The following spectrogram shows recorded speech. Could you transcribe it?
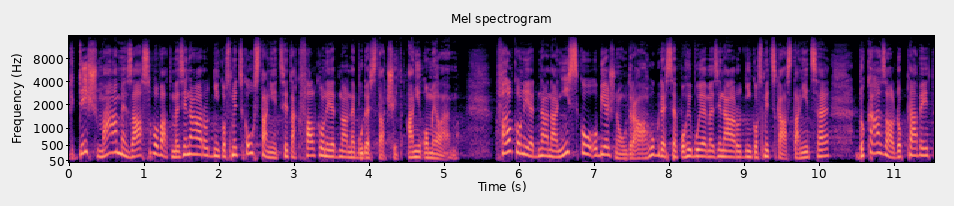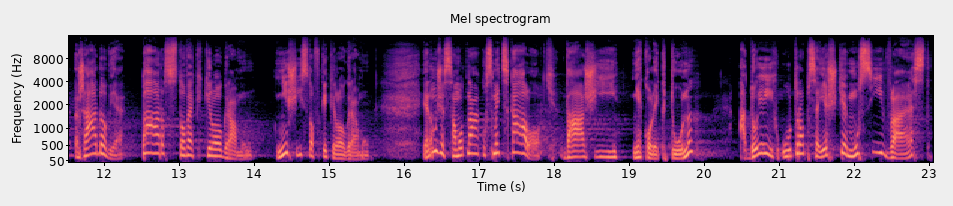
když máme zásobovat Mezinárodní kosmickou stanici, tak Falcon 1 nebude stačit ani omylem. Falcon 1 na nízkou oběžnou dráhu, kde se pohybuje Mezinárodní kosmická stanice, dokázal dopravit řádově pár stovek kilogramů, nižší stovky kilogramů. Jenomže samotná kosmická loď váží několik tun a do jejich útrop se ještě musí vlézt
